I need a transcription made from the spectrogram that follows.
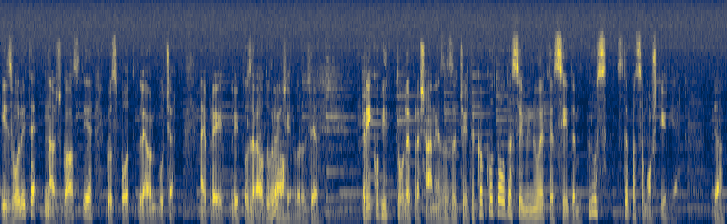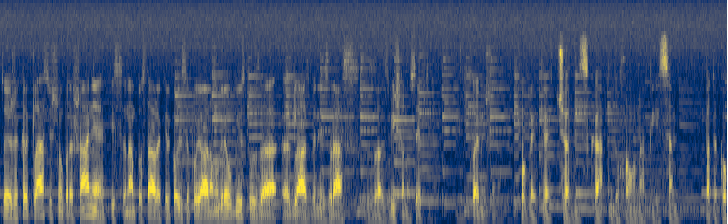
Izvolite, naš gost je gospod Leon Bučar. Najprej lep pozdrav, dobro večer. Dobro večer. Rekl bi tole vprašanje za začetek. Kako to, da se imenujete 7 plus, ste pa samo štirje? Ja, to je že kar klasično vprašanje, ki se nam postavlja, kjerkoli se pojavljamo. Gre v bistvu za eh, glasbeni izraz, za zvišano septino. To je mišljeno. Poglejte, črnska duhovna pisem, pa tako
